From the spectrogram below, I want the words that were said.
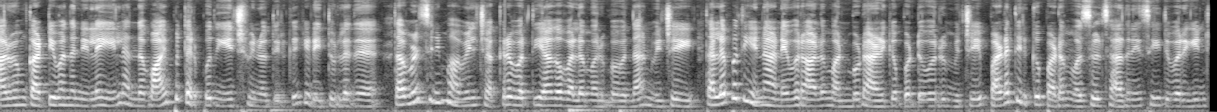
ஆர்வம் காட்டி வந்த நிலையில் அந்த வாய்ப்பு தற்போது எச் வினோத்திற்கு கிடைத்துள்ளது. தமிழ் சினிமாவில் சக்கரவர்த்தியாக வலம் வருபவர் தான் விஜய். தளபதி என அனைவராலும் அன்போடு அழைக்கப்பட்டு வரும் விஜய் படத்திற்கு படம் வசூல் சாதனை செய்து வருகின்றார்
